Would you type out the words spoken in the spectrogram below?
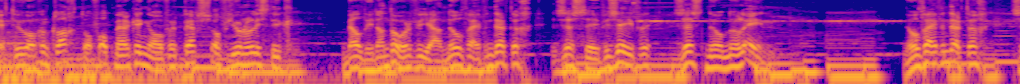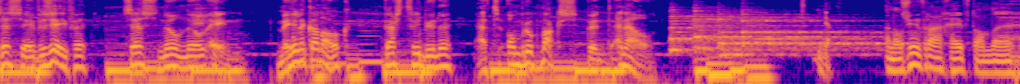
Heeft u ook een klacht of opmerking over pers of journalistiek? Bel die dan door via 035 677 6001. 035 677 6001. Mailen kan ook perstribune.omroepmax.nl En als u een vraag heeft, dan eh,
